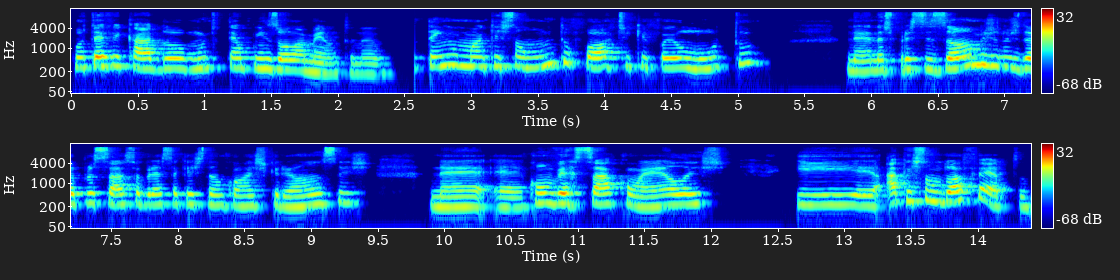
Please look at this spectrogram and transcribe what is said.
por ter ficado muito tempo em isolamento, né? Tem uma questão muito forte que foi o luto, né? Nós precisamos nos debruçar sobre essa questão com as crianças né, é, conversar com elas e a questão do afeto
